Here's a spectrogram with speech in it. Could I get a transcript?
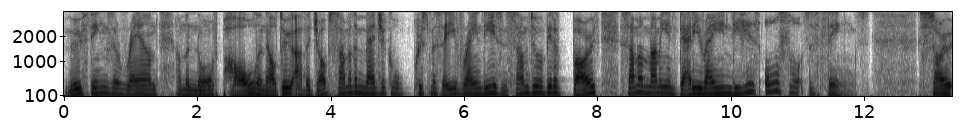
move things around on the North Pole and they'll do other jobs. Some are the magical Christmas Eve reindeers and some do a bit of both. Some are mummy and daddy reindeers, all sorts of things. So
